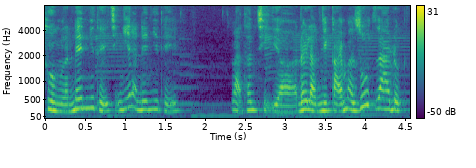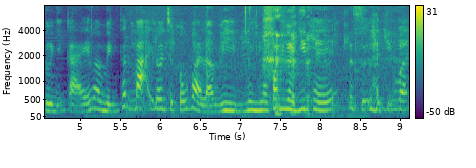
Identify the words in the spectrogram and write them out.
thường là nên như thế chị nghĩ là nên như thế bản thân chị ờ, đây là những cái mà rút ra được từ những cái mà mình thất bại thôi chứ không phải là vì mình là con người như thế thực sự là như vậy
